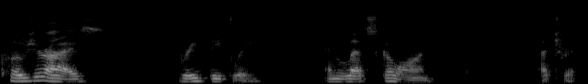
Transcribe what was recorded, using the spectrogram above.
close your eyes, breathe deeply, and let's go on a trip.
